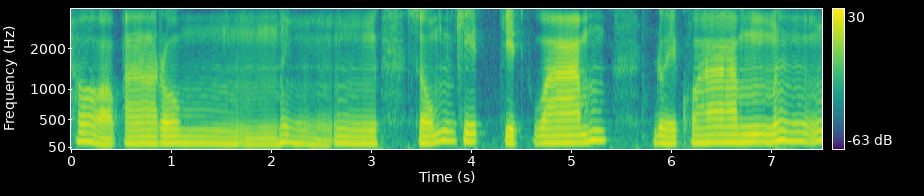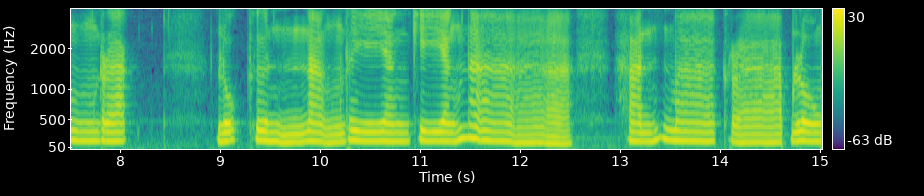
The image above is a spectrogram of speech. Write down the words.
ชอบอารมณ์ สมคิดจิตวาม ด้วยความรัก ลุกขึ้นนั่งเรียงเคียงหน้า หันมากราบลง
